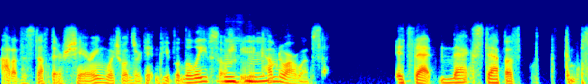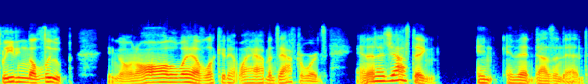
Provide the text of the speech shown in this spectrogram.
Out of the stuff they're sharing, which ones are getting people to leave social media and Mhm. come to our website? It's that next step of completing the loop and going all the way of looking at what happens afterwards and then adjusting. And and it doesn't end.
